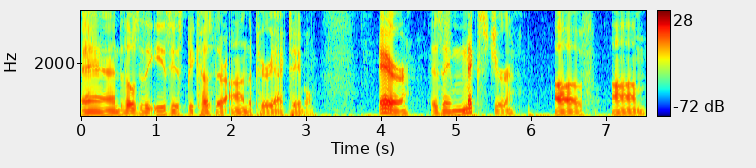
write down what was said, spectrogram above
and those are the easiest because they're on the periodic table. Air is a mixture of um,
